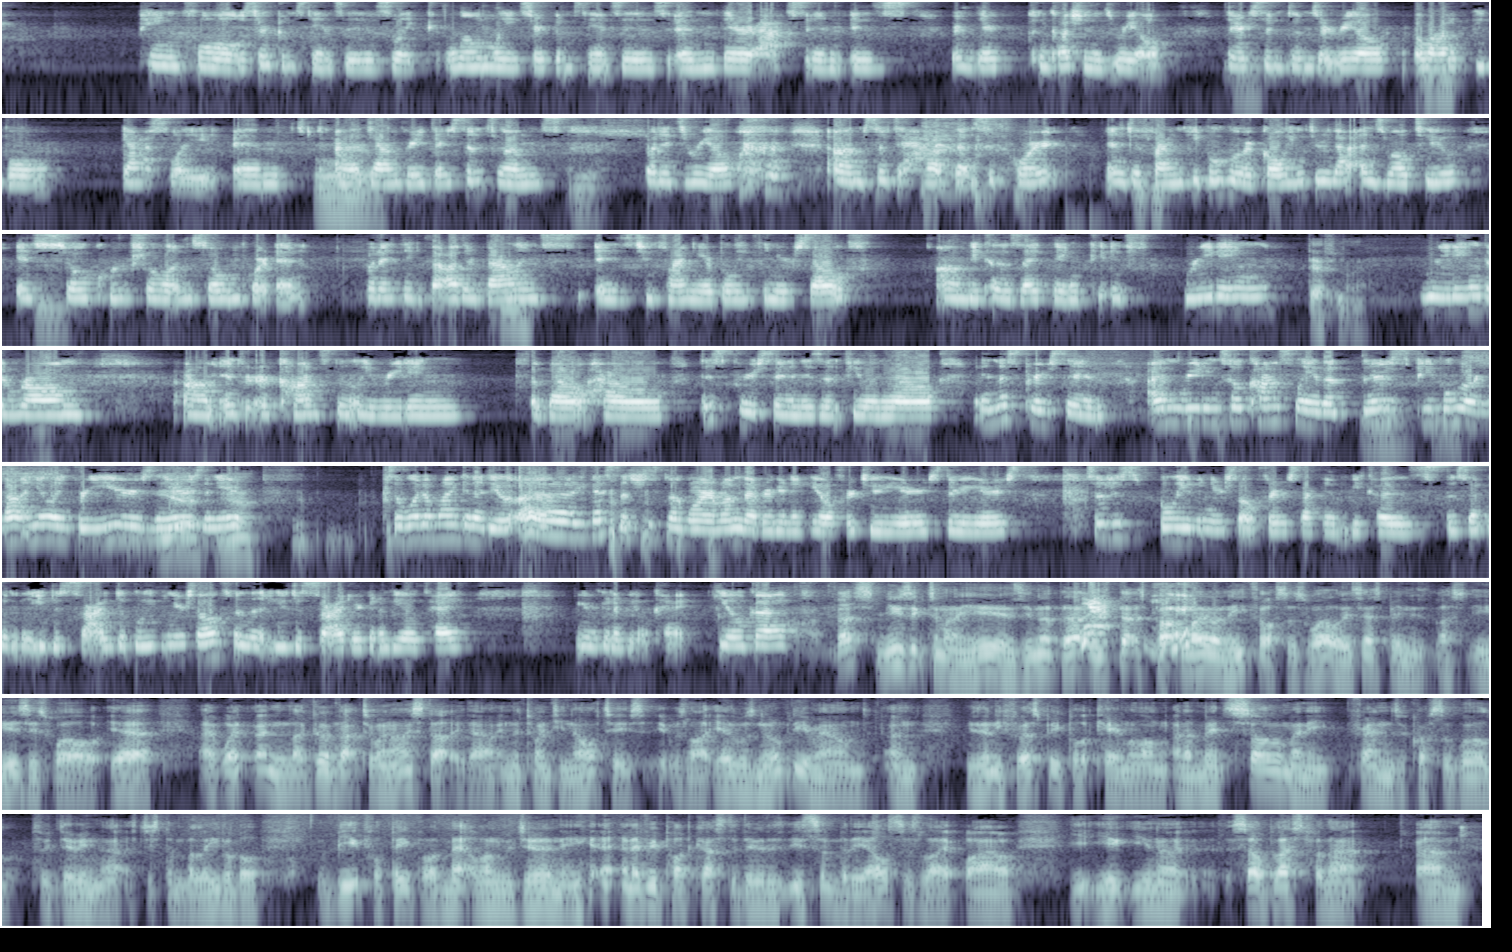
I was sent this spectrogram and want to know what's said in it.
painful circumstances, like lonely circumstances, and their accident is or their concussion is real. Their mm. symptoms are real. A mm. lot of people gaslight and oh, uh, yeah. downgrade their symptoms, yes. but it's real. um, so to have that support and to mm-hmm. find people who are going through that as well too is mm. so crucial and so important. But I think the other balance is to find your belief in yourself, um, because I think if reading definitely. reading the wrong um, and or constantly reading about how this person isn't feeling well and this person i'm reading so constantly that there's yeah, people who are not healing for years and yeah, years and years. yeah. So what am i going to do uh, i guess that's just the norm i'm never going to heal for two years three years so just believe in yourself for a second because the second that you decide to believe in yourself and that you decide you're going to be okay you're going to be okay. Yoga. That's music to my ears. You know that yeah. is, that's part of my own ethos as well. It has been last years as well. Yeah, when, and like going back to when I started out in the 20 noughties, it was like yeah, there was nobody around, and the only first people that came along, and I've made so many friends across the world through doing that. It's just unbelievable. Beautiful people I've met along the journey, and every podcast to do is somebody else is like, wow, you you, you know, so blessed for that. Um,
